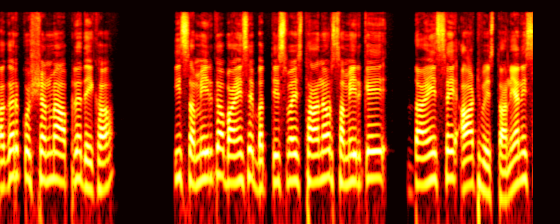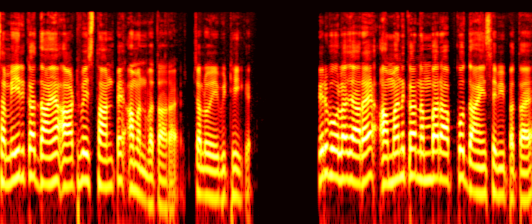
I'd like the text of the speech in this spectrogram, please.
अगर क्वेश्चन में आपने देखा कि समीर का बाएँ से बत्तीसवा स्थान है और समीर के दाएँ से आठवें स्थान, यानी समीर का दाया आठवें स्थान पे अमन बता रहा है। चलो ये भी ठीक है। फिर बोला जा रहा है, अमन का नंबर आपको दाएँ से भी पता है।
